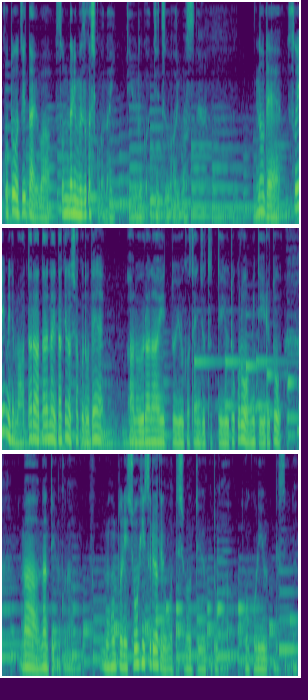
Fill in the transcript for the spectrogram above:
こと自体はそんなに難しくはないっていうのが実はあります。のでそういう意味でも当たる当たらないだけの尺度であの占いというか戦術っていうところを見ているとまあ何て言うのかな。もう本当に消費するだけで終わってしまうっていうことが起こりうるんですよね。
